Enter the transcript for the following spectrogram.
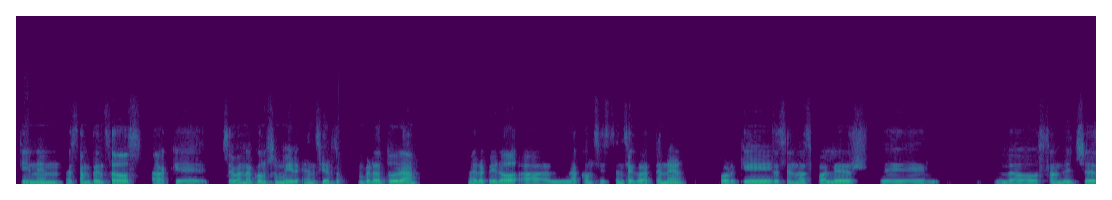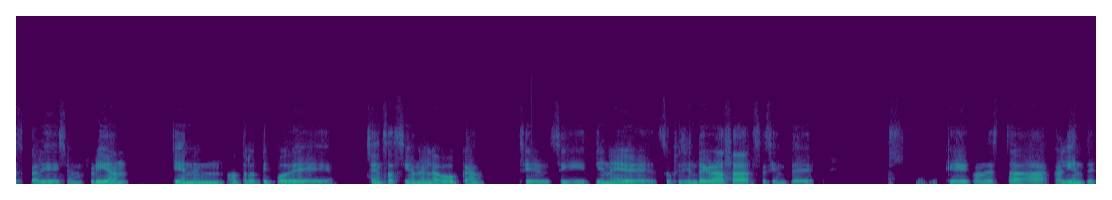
tienen, están pensados a que se van a consumir en cierta temperatura. Me refiero a la consistencia que va a tener, porque es en las cuales eh, los sándwiches calientes se enfrían, tienen otro tipo de sensación en la boca. Si tiene suficiente grasa, se siente que cuando está caliente.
